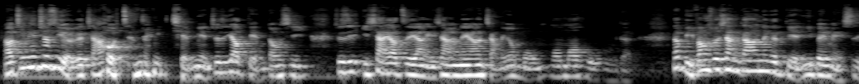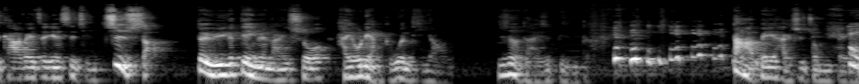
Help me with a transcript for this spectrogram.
然后今天就是有一个家伙站在你前面，就是要点东西，就是一下要这样，一下那样，讲的又模模模糊糊的。那比方说，像刚刚那个点一杯美式咖啡这件事情，至少对于一个店员来说，还有两个问题要问：热的还是冰的？大杯还是中杯？哎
